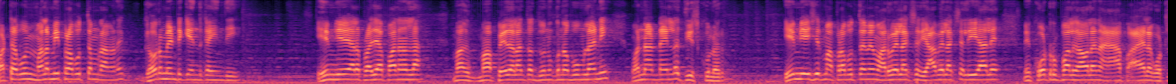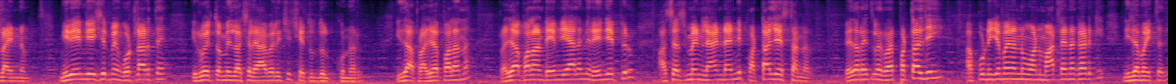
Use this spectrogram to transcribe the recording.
పట్టభూమి మళ్ళీ మీ ప్రభుత్వం రాగానే గవర్నమెంట్కి ఎందుకు అయింది ఏం చేయాలి ప్రజాపాలనలా? మా మా పేదలంతా దున్నుకున్న భూములని వన్ నాట్ నైన్లో తీసుకున్నారు. ఏం చేసిరు మా ప్రభుత్వం ఏమో అరవై లక్షలు యాభై లక్షలు ఇవ్వాలి మేము కోటి రూపాయలు కావాలని ఆ- ఆయన కొట్లాడినాం. మీరేం చేసిరు మేము కొట్లాడితే ఇరవై తొమ్మిది లక్షల యాభైలు ఇచ్చి చేతులు దులుపుకున్నారు. ఇదా ప్రజాపాలన. ప్రజాపాలన అంటే ఏం చేయాలి? మీరు ఏం చెప్పారు అసెస్మెంట్ ల్యాండ్ అన్ని పట్టాలు చేస్తున్నారు. పేద రైతులకు పట్టాలు చేయి. అప్పుడు నిజమైన నువ్వు వాడిని మాట్లాడిన కాడికి నిజమవుతుంది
